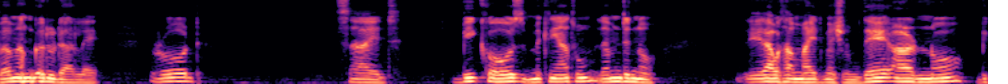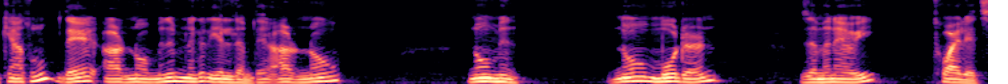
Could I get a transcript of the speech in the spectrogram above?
በመንገዱ ዳር ላይ roadside because ምክንያቱም ለምንድን ነው ሌላ ቦታ መሄድ አይችሉም? there are no ምክንያቱም there are no ምንም ነገር የለም። there are no no ምን no modern ዘመናዊ toilets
